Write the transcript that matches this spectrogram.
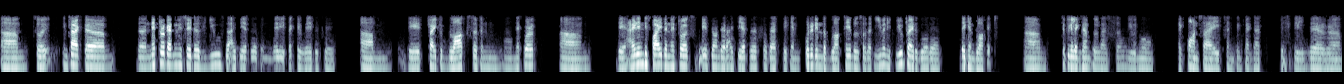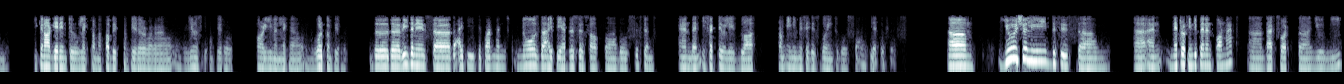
Um, so in fact um, the network administrators use the IP address in very effective way this way. Um, they try to block certain uh, network. Um, they identify the networks based on their IP address so that they can put it in the block table so that even if you try to go there, they can block it. Um, typical example as uh, you know like pawn sites and things like that basically where um, you cannot get into like from a public computer or a university computer or even like a work computer. The the reason is uh, the IT department knows the IP addresses of uh, those systems and then effectively block from any messages going to those IP addresses. Um, usually this is um, uh, an network independent format uh, that's what uh, you need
